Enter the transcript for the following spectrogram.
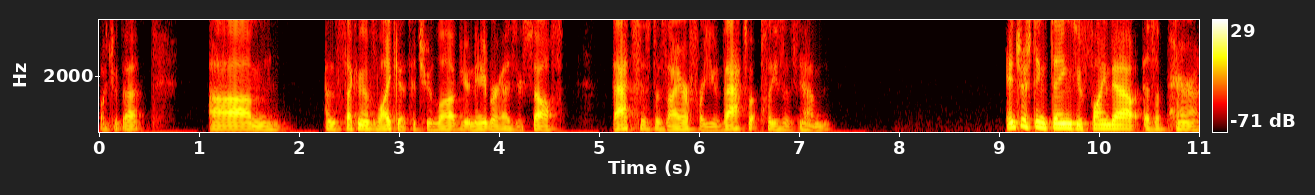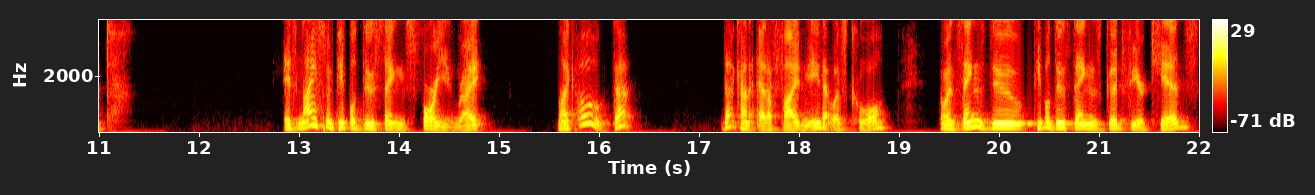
I butchered that. Um, and the second is like it, that you love your neighbor as yourself. That's his desire for you. That's what pleases him. Interesting things you find out as a parent. It's nice when people do things for you, right? Like, oh, that that kind of edified me. That was cool. And when things do, people do things good for your kids,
